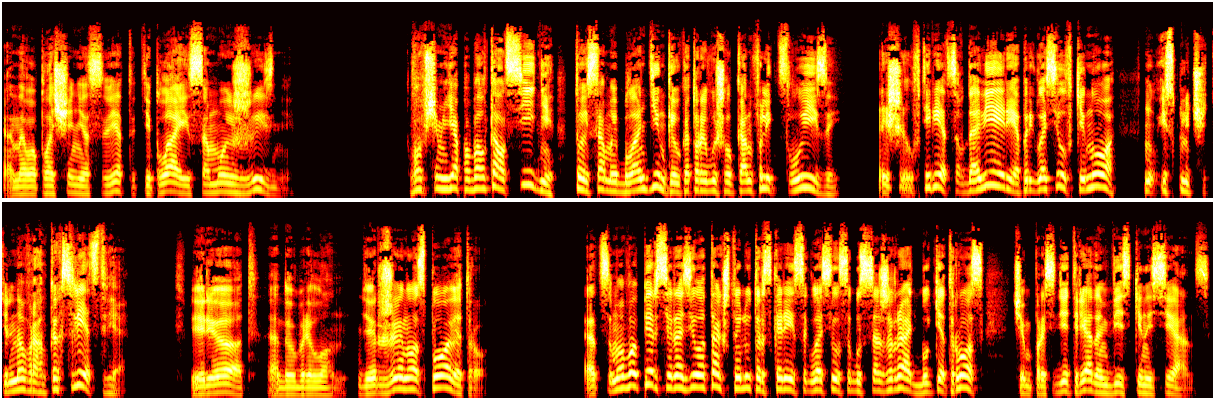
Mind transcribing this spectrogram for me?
Она воплощение света, тепла и самой жизни. В общем, я поболтал с Сидни, той самой блондинкой, у которой вышел конфликт с Луизой. Решил втереться в доверие, пригласил в кино, ну, исключительно в рамках следствия. «Вперед!» — одобрил он. «Держи нос по ветру!» От самого Перси разило так, что Лютер скорее согласился бы сожрать букет роз, чем просидеть рядом весь киносеанс.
